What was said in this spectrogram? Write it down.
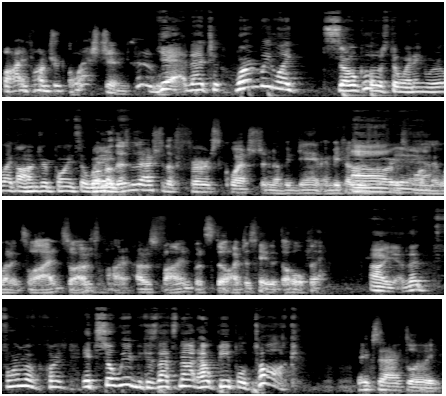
500 question. too. yeah, that too. Weren't we like so close to winning? We were like hundred points away. Well, no, this was actually the first question of the game, and because it was Oh, the first yeah. one, they let it slide. So I was fine. I was fine, but still, I just hated the whole thing. oh yeah, the form of question. It's so weird because that's not how people talk. Exactly.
